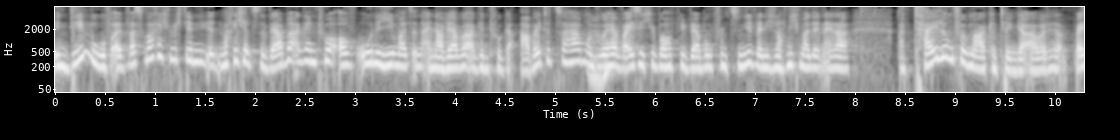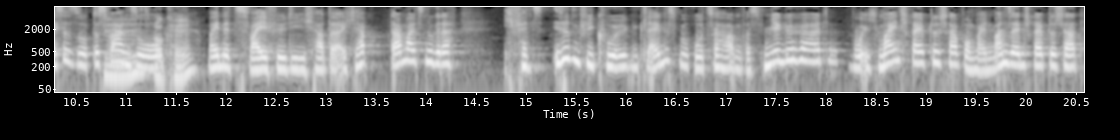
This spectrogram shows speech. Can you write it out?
in dem Beruf, also was mache ich mich denn, mache ich jetzt eine Werbeagentur auf, ohne jemals in einer Werbeagentur gearbeitet zu haben? Und mhm. woher weiß ich überhaupt, wie Werbung funktioniert, wenn ich noch nicht mal in einer Abteilung für Marketing gearbeitet habe? Weißt du, so, das waren mhm, so okay. meine Zweifel, die ich hatte. Ich habe damals nur gedacht, ich fände irgendwie cool, ein kleines Büro zu haben, was mir gehört, wo ich meinen Schreibtisch habe, wo mein Mann seinen Schreibtisch hat.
